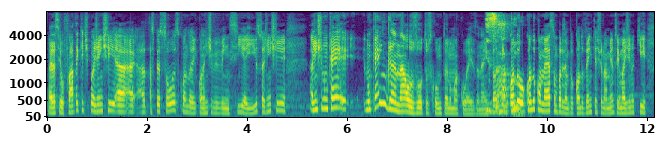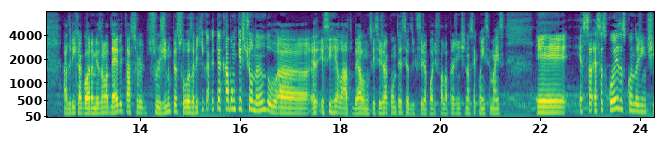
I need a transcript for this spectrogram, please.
Mas assim, o fato é que, tipo, a gente. a- a- as pessoas, quando, quando a gente vivencia isso, a gente. A gente não quer, não quer enganar os outros contando uma coisa, né? Então, assim, Exato. quando, quando começam, por exemplo, quando vem questionamentos, eu imagino que a Drica agora mesmo, ela deve estar surgindo pessoas ali que, que acabam questionando ah, esse relato dela. Não sei se já aconteceu, Drica, você já pode falar pra gente na sequência, mas é, essa- essas coisas, quando a gente.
